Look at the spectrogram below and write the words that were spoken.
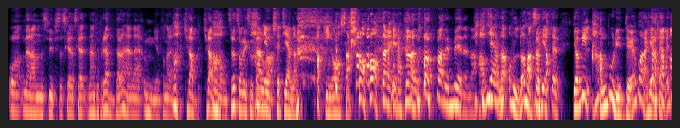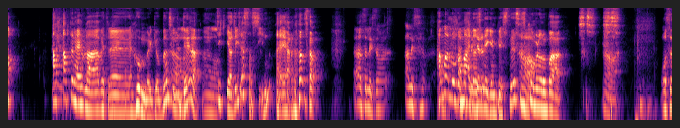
Och när han typ ska, ska, när han typ räddar den här, den här ungen från det här krabb, krabbmonstret som liksom Ah. Han är bara- också ett jävla fucking as alltså. Jag hatar den jäveln. Vad fan är meningen med han? Vilket jävla ollon alltså. Helt jag vill, han borde ju dö bara helt ärligt. Att, att den här jävla, vet du det, hummergubben skulle Ja, dö. ja. Tyck, jag tycker nästan synd om den här jäveln alltså. Alltså liksom... Han, liksom, Han bara låg och mindade sin egen business och så kommer någon och bara... Ja. Och, så,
